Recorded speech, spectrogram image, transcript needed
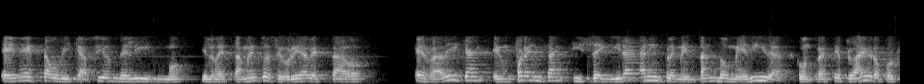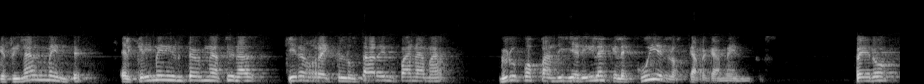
en esta ubicación del istmo y los estamentos de seguridad del Estado erradican, enfrentan y seguirán implementando medidas contra este flagelo, porque finalmente el crimen internacional quiere reclutar en Panamá grupos pandilleriles que les cuiden los cargamentos. Pero,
